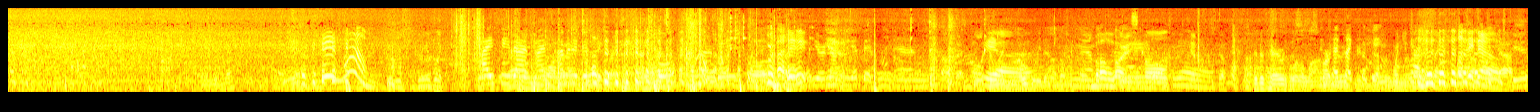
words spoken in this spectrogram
I see that. I'm, I'm in a district. right. You're not to get bitten, and good. Looking like Mowgli down there. Oh, it's cold. Yep. If his hair was a little longer. That's like cooking. When you try to think, I know. yeah, do.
